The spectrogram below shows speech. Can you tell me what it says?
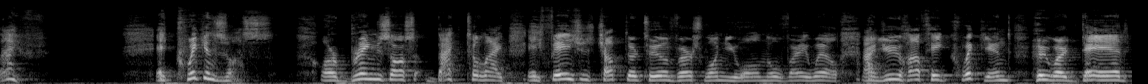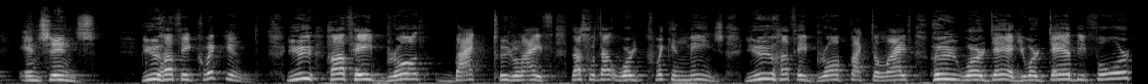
Life. It quickens us or brings us back to life. Ephesians chapter 2 and verse 1, you all know very well. And you hath he quickened who were dead in sins. You hath he quickened. You hath he brought back to life. That's what that word quicken means. You hath he brought back to life who were dead. You were dead before,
